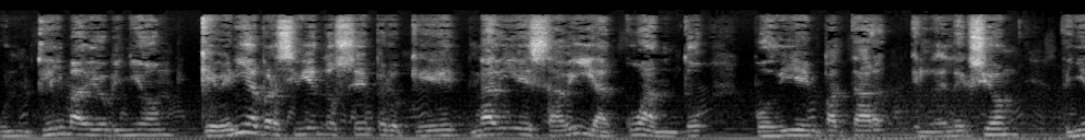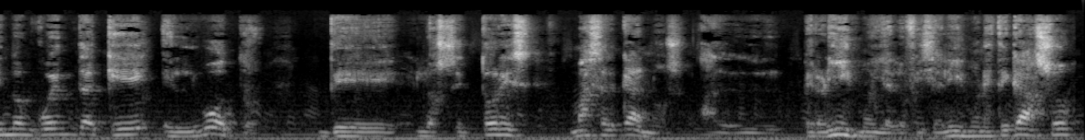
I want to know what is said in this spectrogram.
un clima de opinión que venía percibiéndose pero que nadie sabía podía impactar en la elección, teniendo en cuenta que el voto de los sectores más cercanos al peronismo y al oficialismo en este caso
